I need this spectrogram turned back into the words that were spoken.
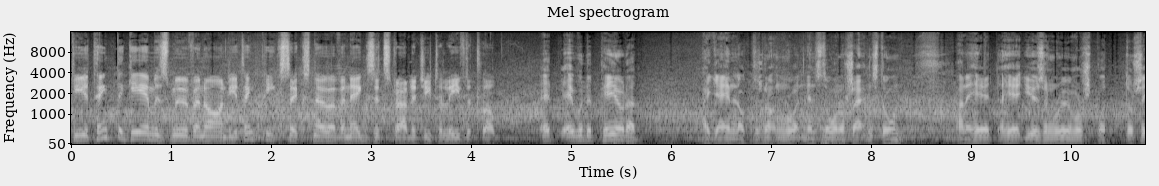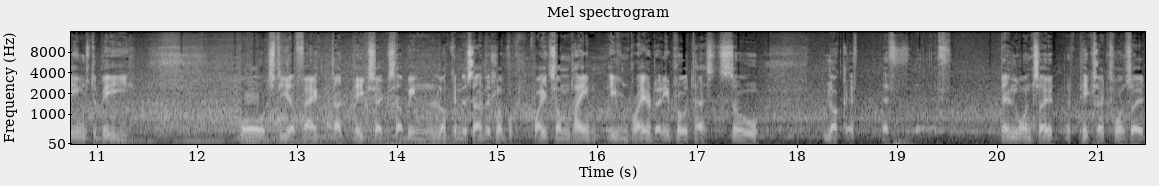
Do you think the game is moving on? Do you think Peak Six now have an exit strategy to leave the club? It, it would appear that again, look, there's nothing written in stone or set in stone, and I hate I hate using rumours, but there seems to be words to the effect that Peak Six have been looking to sell the club for quite some time, even prior to any protests. So, look, if, if, if Bill wants out, if Peak Six wants out,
